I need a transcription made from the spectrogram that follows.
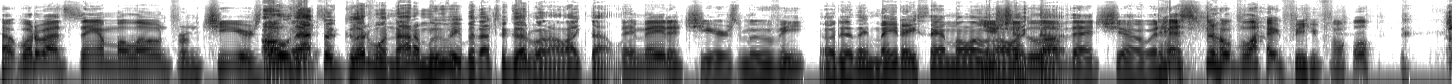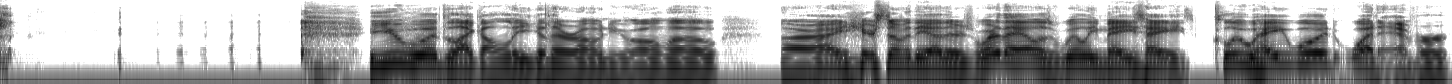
Uh, what about Sam Malone from Cheers? They oh, that's a good one. Not a movie, but that's a good one. I like that one. They made a Cheers movie. Oh, did they? Made a Sam Malone. You I should like love that. that show. It has no black people. you would like a league of their own, you homo. All right, here's some of the others. Where the hell is Willie Mays Hayes? Clu Haywood? Whatever.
